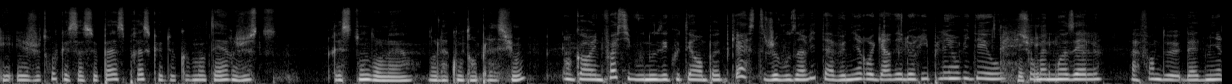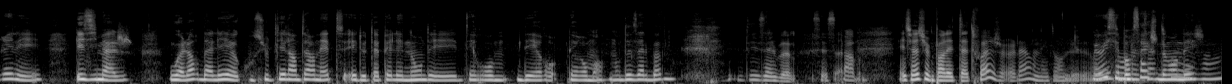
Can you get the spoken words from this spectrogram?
Et, et je trouve que ça se passe presque de commentaires, juste restons dans la, dans la contemplation. Encore une fois, si vous nous écoutez en podcast, je vous invite à venir regarder le replay en vidéo sur Mademoiselle afin de- d'admirer les, les images. Ou alors d'aller euh, consulter l'internet et de taper les noms des, des, rom- des, des romans, non des albums. Des albums, c'est ça. Pardon. Et tu vois, tu me parlais de tatouage, là on est dans le... Mais oui, est c'est pour ça que je demandais. hein.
